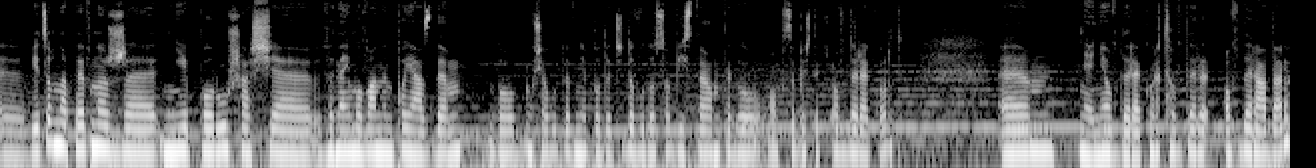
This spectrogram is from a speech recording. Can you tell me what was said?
E, wiedzą na pewno, że nie porusza się wynajmowanym pojazdem, bo musiałby pewnie podać dowód osobisty, on tego chce być taki off the record. Um, nie, nie off the record, off the, off the radar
